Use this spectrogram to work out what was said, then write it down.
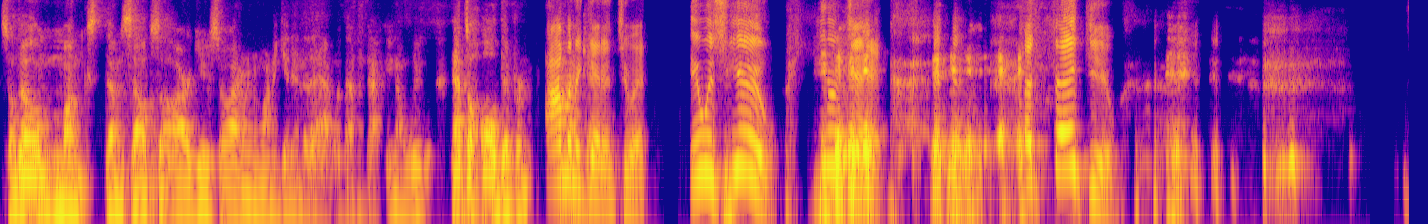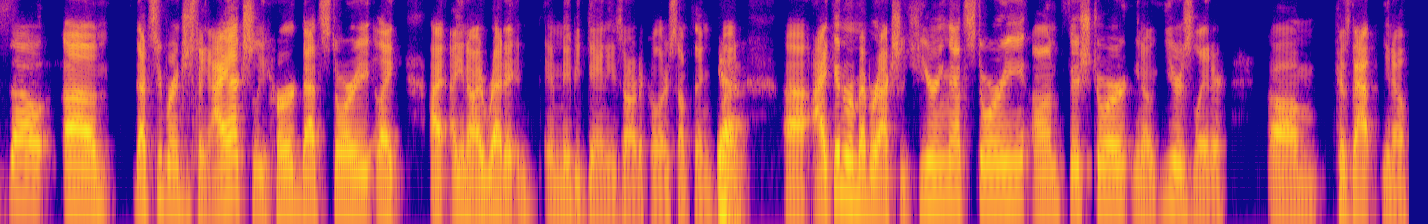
So they'll amongst themselves will argue. So I don't even want to get into that with them. That you know, we that's a whole different. I'm going to get into it. It was you. You did it. and thank you. so um that's super interesting. I actually heard that story. Like I, you know, I read it in, in maybe Danny's article or something. Yeah. But uh, I can remember actually hearing that story on Phish Tour, you know, years later. Um, because that, you know,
